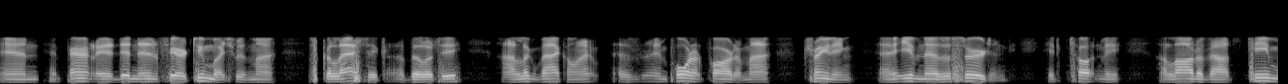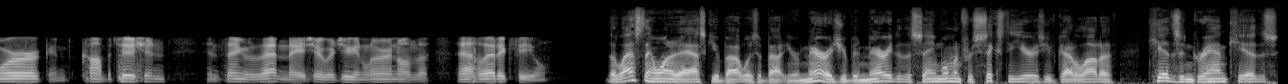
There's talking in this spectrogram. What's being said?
and apparently it didn't interfere too much with my scholastic ability I look back on it as an important part of my training, uh, even as a surgeon. It taught me a lot about teamwork and competition and things of that nature, which you can learn on the athletic field. The last thing I wanted to ask you about was about your marriage. You've been married to the same woman for 60 years. You've got a lot of kids and grandkids.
